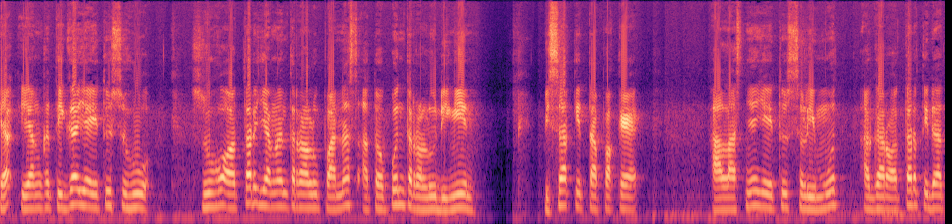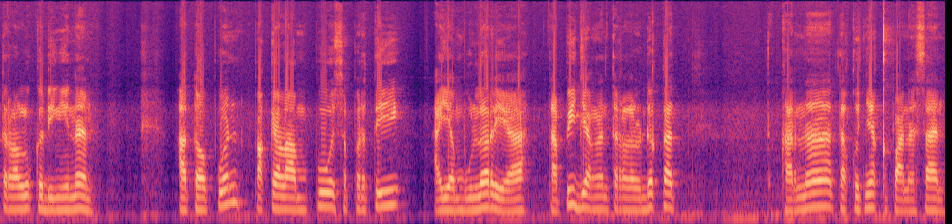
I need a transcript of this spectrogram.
Ya, yang ketiga yaitu suhu. Suhu otter jangan terlalu panas ataupun terlalu dingin bisa kita pakai alasnya yaitu selimut agar otter tidak terlalu kedinginan. Ataupun pakai lampu seperti ayam bular ya, tapi jangan terlalu dekat karena takutnya kepanasan.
